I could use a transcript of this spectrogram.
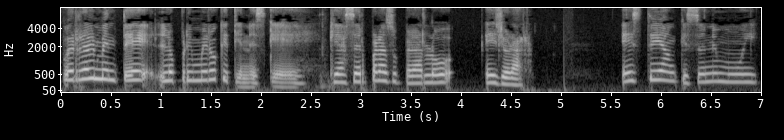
pues realmente lo primero que tienes que, hacer para superarlo es llorar. Este, aunque suene muy,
